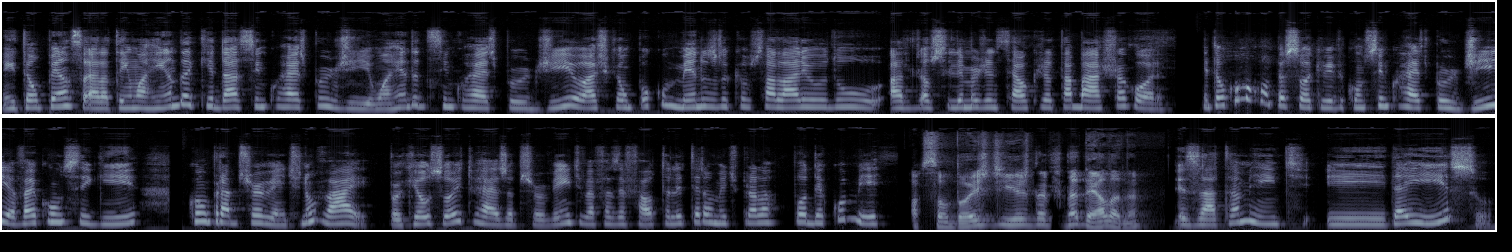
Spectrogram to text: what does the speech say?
Então pensa, ela tem uma renda que dá cinco reais por dia. Uma renda de cinco reais por dia, eu acho que é um pouco menos do que o salário do auxílio emergencial que já está baixo agora. Então, como uma pessoa que vive com cinco reais por dia vai conseguir comprar absorvente? Não vai, porque os oito reais do absorvente vai fazer falta literalmente para ela poder comer. São dois dias da vida dela, né? Exatamente. E daí isso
